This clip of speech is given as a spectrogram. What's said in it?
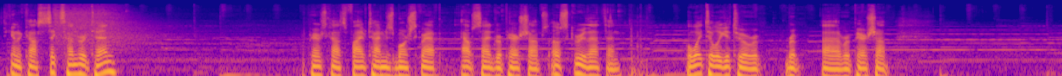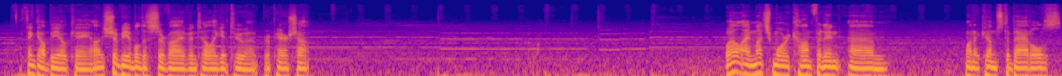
It's gonna cost 610. Repairs cost five times more scrap outside repair shops. Oh, screw that then. We'll wait till we get to a re re uh, repair shop. I think I'll be okay. I should be able to survive until I get to a repair shop. I'm much more confident um, when it comes to battles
